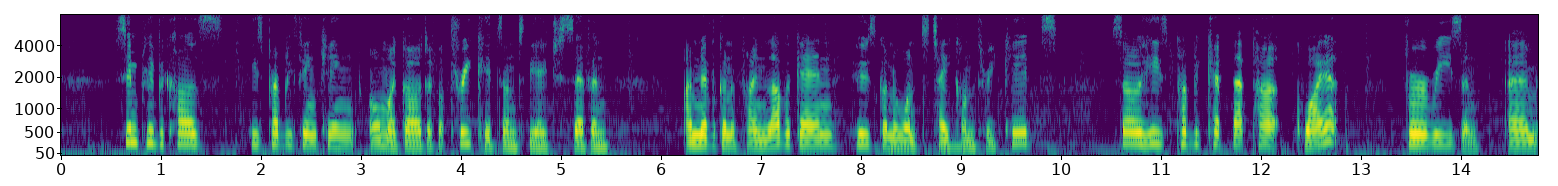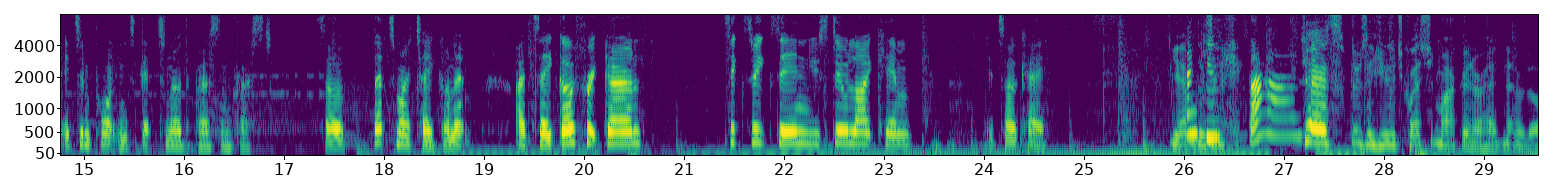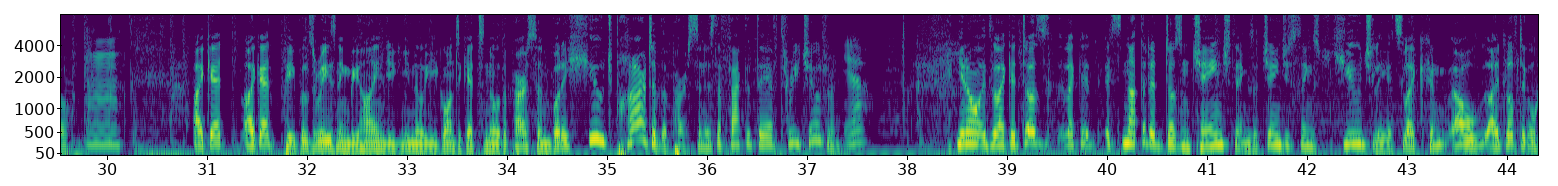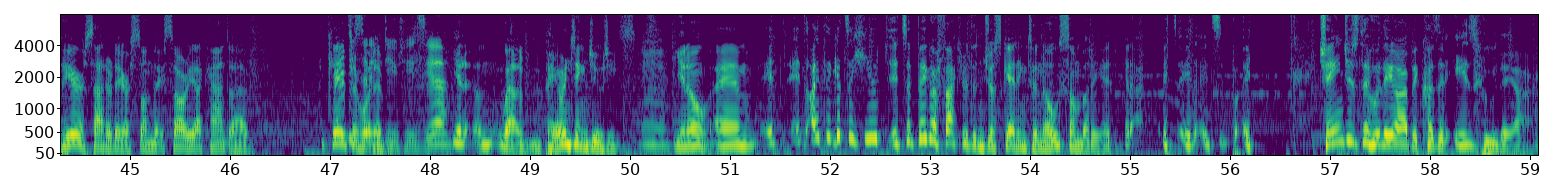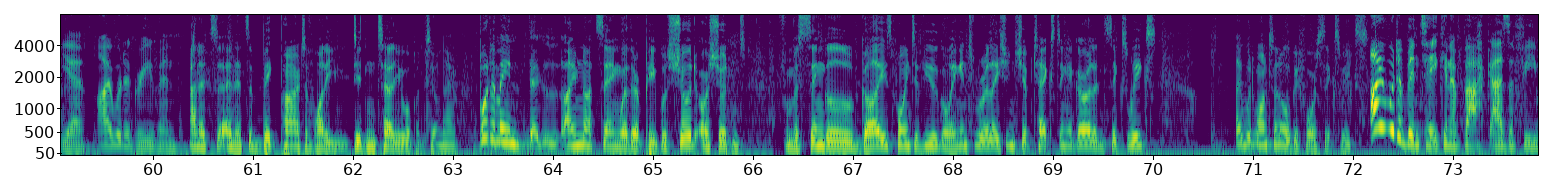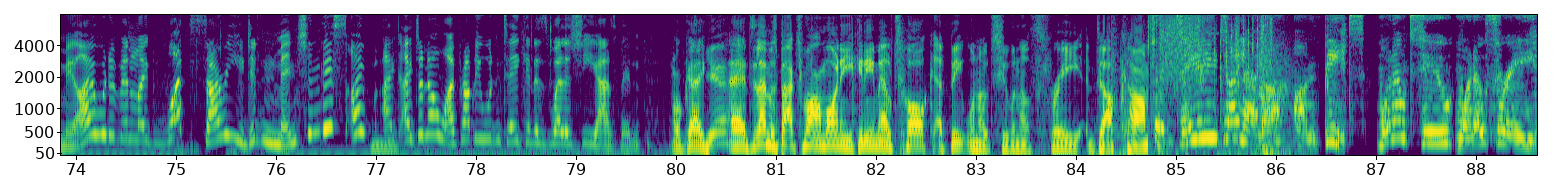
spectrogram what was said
simply because he he's probably thinking, oh my God, I've got three kids under the age of seven. I'm never going to find love again. Who's going to want to take on three kids? So he's probably kept that part quiet for a reason. Um, it's important to get to know the person first. So that's my take on it. I'd say go for it, girl. Six weeks in, you still like him. It's okay. Yeah, Thank there's you. a, Bye. Cheers. there's a huge question mark in her head now, though. Mm. I get, I get people's reasoning behind you. You know, you want to get to know the person, but a huge part of the person is the fact that they have three children. Yeah. You know, it's like it does. Like it, it's not that it doesn't change things; it changes things hugely. It's like, can, oh, I'd love to go here Saturday or Sunday. Sorry, I can't. I have the kids or whatever. duties, yeah. You know, um, well, parenting duties. Mm. You know, um, it, it, I think it's a huge, it's a bigger factor than just getting to know somebody. It, it, it, it, it's, it changes to who they are because it is who they are, Yeah, I would agree, Vin. and it's and it's a big part of what he didn't tell you up until now. But I mean, I'm not saying whether people should or shouldn't. From a single guy's point of view, going into a relationship, texting a girl in six weeks, I would want to know before six weeks. I would have been taken aback as a female. I would have been like, "What? Sorry, you didn't mention this." I, I, I don't know. I probably wouldn't take it as well as she has been. Okay. Yeah. Uh, Dilemma's back tomorrow morning. You can email talk at beat102103.com. The Daily Dilemma on Beat 102 103.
